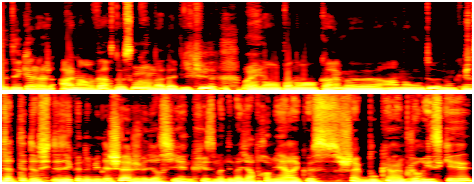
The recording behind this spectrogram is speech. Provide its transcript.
ce décalage à l'inverse de ce Mm. qu'on a d'habitude pendant, pendant quand même euh, un an ou deux. Donc, euh, Puis t'as peut-être aussi des économies d'échelle. Je veux dire, s'il y a une crise des matières premières et que chaque bouquin est plus risqué,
